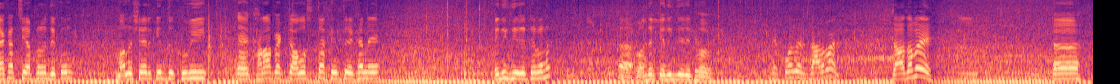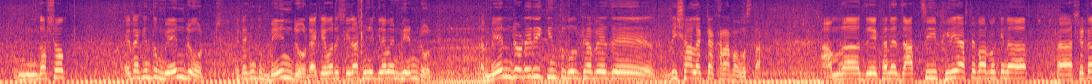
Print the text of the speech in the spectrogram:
দেখাচ্ছি, আপনারা দেখুন। মানুষের কিন্তু খুবই খারাপ একটা অবস্থা কিন্তু এখানে। এদিক দিয়ে যেতে হবে না? হ্যাঁ আমাদেরকে এদিক দিয়ে যেতে হবে। যাওয়া যাবে? দর্শক এটা কিন্তু মেন রোড এটা কিন্তু মেন রোড একেবারে শিরাশুনি গ্রামের মেন রোড মেন রোডেরই কিন্তু বলতে হবে যে বিশাল একটা খারাপ অবস্থা। আমরা যে এখানে যাচ্ছি ফিরে আসতে পারব কিনা আহ, সেটা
